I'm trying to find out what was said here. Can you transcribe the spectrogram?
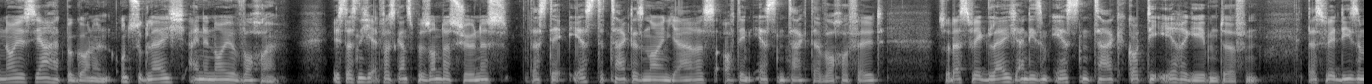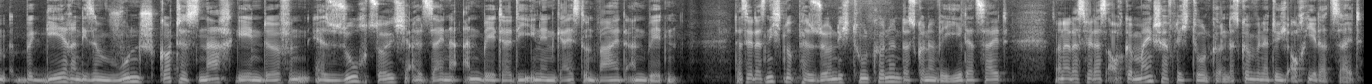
Ein neues Jahr hat begonnen und zugleich eine neue Woche. Ist das nicht etwas ganz besonders Schönes, dass der erste Tag des neuen Jahres auf den ersten Tag der Woche fällt, sodass wir gleich an diesem ersten Tag Gott die Ehre geben dürfen, dass wir diesem Begehren, diesem Wunsch Gottes nachgehen dürfen, er sucht solche als seine Anbeter, die ihn in Geist und Wahrheit anbeten. Dass wir das nicht nur persönlich tun können, das können wir jederzeit, sondern dass wir das auch gemeinschaftlich tun können, das können wir natürlich auch jederzeit.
